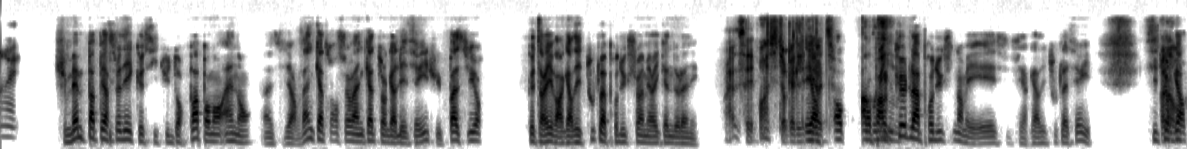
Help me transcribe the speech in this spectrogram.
Ouais. Je suis même pas persuadé que si tu dors pas pendant un an, hein, c'est-à-dire 24 heures sur 24, tu regardes les séries, je suis pas sûr que tu arrives à regarder toute la production américaine de l'année. Ouais, ça dépend si tu regardes les on, parle que de la production. Non mais c'est regarder toute la série. Si tu Alors, regardes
